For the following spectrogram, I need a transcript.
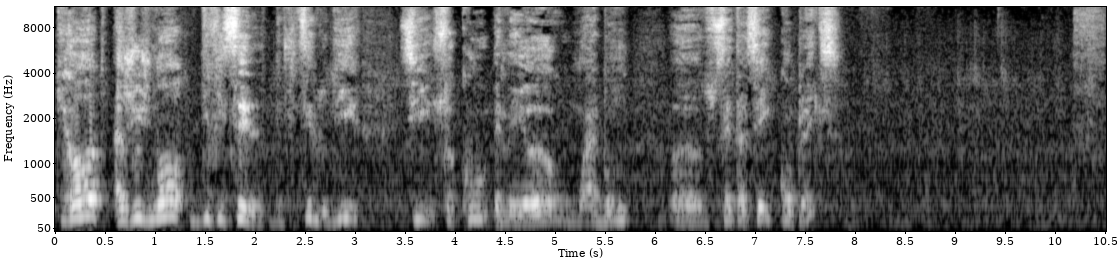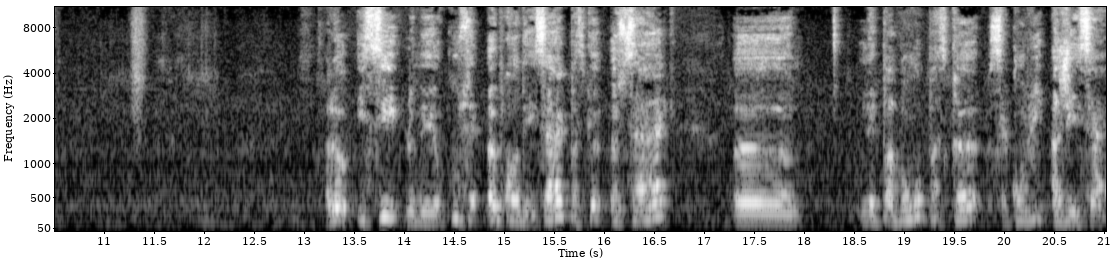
qui rendent un jugement difficile. Difficile de dire si ce coup est meilleur ou moins bon. c'est assez complexe. Alors ici, le meilleur coup, c'est E prend D5, parce que E5 euh, n'est pas bon, parce que ça conduit à G5.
